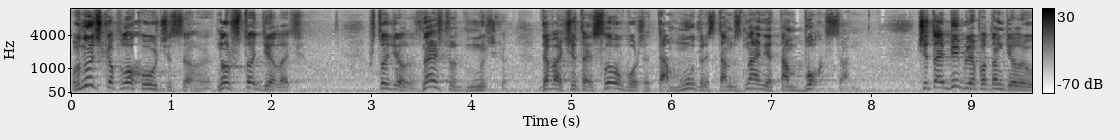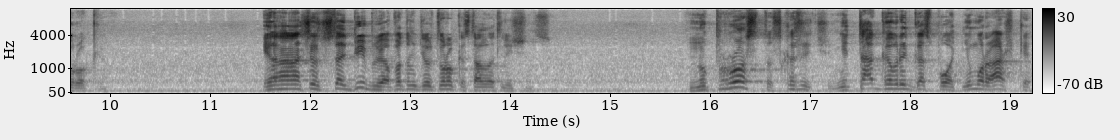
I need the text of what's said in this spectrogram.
Внучка плохо учится. Говорит, ну что делать? Что делать? Знаешь, что, внучка? Давай читай Слово Божие, там мудрость, там знание, там Бог сам. Читай Библию, а потом делай уроки. И она начала читать Библию, а потом делать уроки, стала отличницей. Ну просто скажите, не так говорит Господь, ни мурашки,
